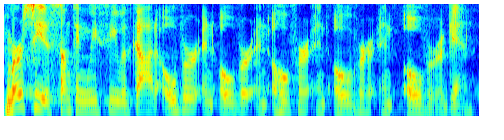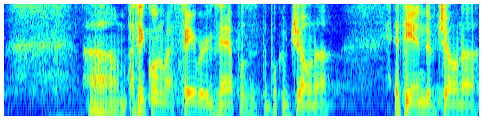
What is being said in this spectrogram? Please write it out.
mercy is something we see with God over and over and over and over and over again. Um, I think one of my favorite examples is the book of Jonah. At the end of Jonah,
